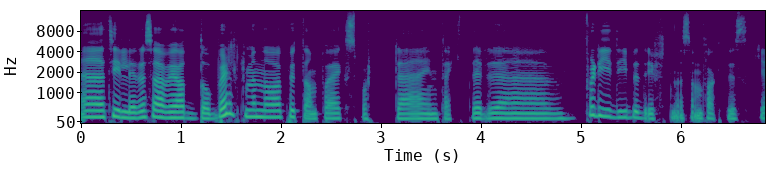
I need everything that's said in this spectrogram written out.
Eh, tidligere så har vi hatt dobbelt, men nå putta han på eksportinntekter. Eh, fordi de bedriftene som faktisk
